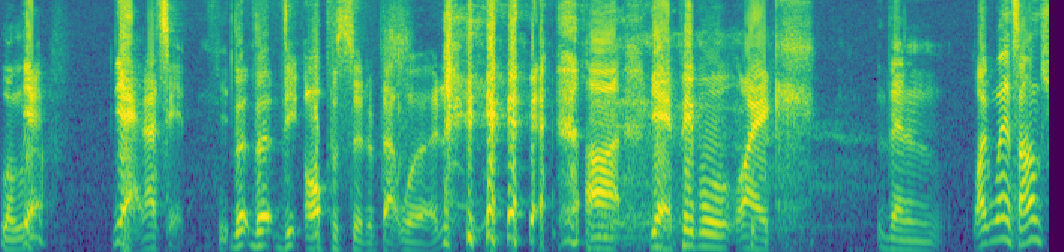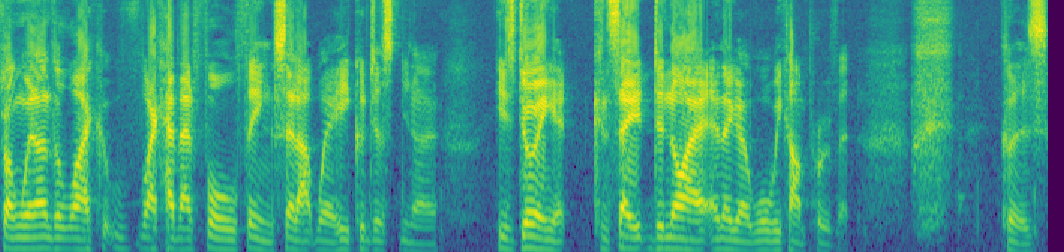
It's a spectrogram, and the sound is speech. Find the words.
long yeah. enough. yeah, that's it. The the, the opposite of that word. uh, yeah, people like then like Lance Armstrong went under like like had that full thing set up where he could just you know he's doing it can say deny it and they go well we can't prove it because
